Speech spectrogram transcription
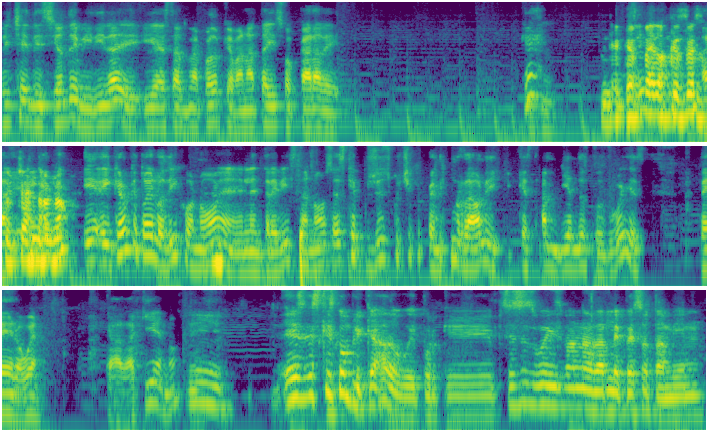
dicha edición dividida y, hasta me acuerdo que Banata hizo cara de. ¿Qué? ¿De qué pedo que estoy ah, escuchando, no? Y, creo que todavía lo dijo, ¿no? En, la entrevista, ¿no? O sea, es que pues, yo escuché que perdí un round y que están viendo estos güeyes. Pero bueno, cada quien, ¿no? Sí. Es, que es complicado, güey, porque pues, esos güeyes van a darle peso también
